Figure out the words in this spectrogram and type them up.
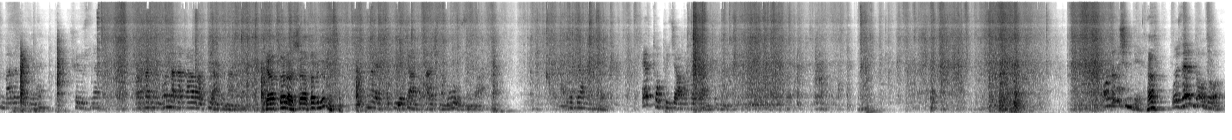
Bunları da yine şöyle üstüne bakabilirim. Onlar da kahvaltı yaptım. Kağıtları aşağı atabilir misin? Bunlar hep toplayacağım. Karışma ne olursun ya. Atacağım. Hep toplayacağım, atacağım bunları. Oldu mu şimdi? Ha? Gözlerim doldu.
